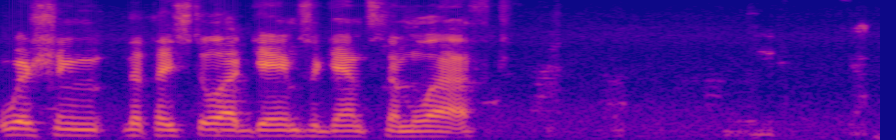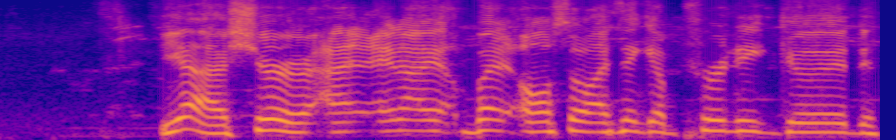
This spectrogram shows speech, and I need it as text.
wishing that they still had games against them left. Yeah, sure. I, and I, but also I think a pretty good,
